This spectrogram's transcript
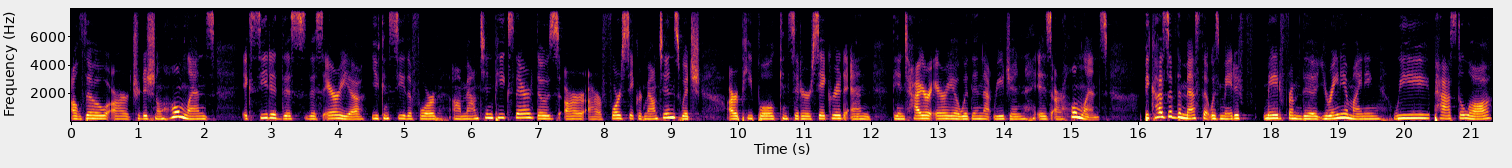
Although our traditional homelands exceeded this, this area, you can see the four uh, mountain peaks there. Those are our four sacred mountains, which our people consider sacred, and the entire area within that region is our homelands. Because of the mess that was made, made from the uranium mining, we passed a law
